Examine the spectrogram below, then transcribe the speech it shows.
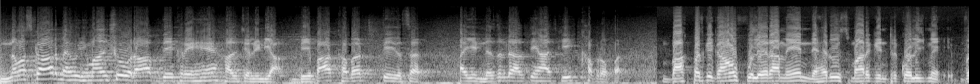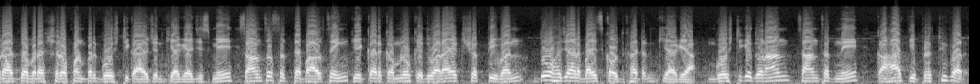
नमस्कार, मैं हूँ हिमांशु और आप देख रहे हैं हलचल इंडिया। बेबाक खबर, तेज असर। आइए नज़र डालते हैं आज की खबरों पर। बागपत के गाँव फुलेरा में नेहरू स्मारक इंटर कॉलेज में वृद्ध वृक्षारोपण पर गोष्ठी का आयोजन किया गया, जिसमें सांसद सत्यपाल सिंह, के कर कमलों के द्वारा एक शक्ति वन 2022 का उद्घाटन किया गया। गोष्ठी के दौरान सांसद ने कहा कि पृथ्वी पर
